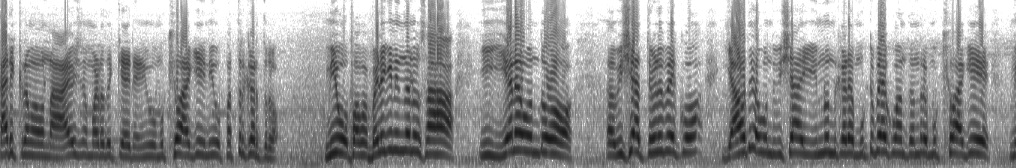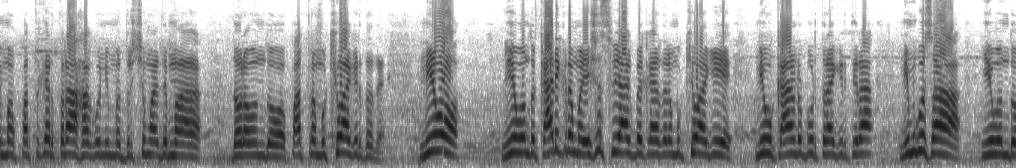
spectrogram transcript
ಕಾರ್ಯಕ್ರಮವನ್ನು ಆಯೋಜನೆ ಮಾಡೋದಕ್ಕೆ ನೀವು ಮುಖ್ಯವಾಗಿ ನೀವು ಪತ್ರಕರ್ತರು. ನೀವು ಪಾಪ ಬೆಳಗಿನಿಂದನೂ ಸಹ ಈ ಏನೇ ಒಂದು ವಿಷಯ ತಿಳಿಬೇಕು, ಯಾವುದೇ ಒಂದು ವಿಷಯ ಇನ್ನೊಂದು ಕಡೆ ಮುಟ್ಟಬೇಕು ಅಂತಂದರೆ ಮುಖ್ಯವಾಗಿ ನಿಮ್ಮ ಪತ್ರಕರ್ತರ ಹಾಗೂ ನಿಮ್ಮ ದೃಶ್ಯ ಮಾಧ್ಯಮದವರ ಒಂದು ಪಾತ್ರ ಮುಖ್ಯವಾಗಿರ್ತದೆ. ನೀವು ಈ ಒಂದು ಕಾರ್ಯಕ್ರಮ ಯಶಸ್ವಿ ಆಗಬೇಕಾದ್ರೆ ಮುಖ್ಯವಾಗಿ ನೀವು ಕಾರಣಭೂತರಾಗಿರ್ತೀರಾ? ನಿಮಗೂ ಸಹ ಈ ಒಂದು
